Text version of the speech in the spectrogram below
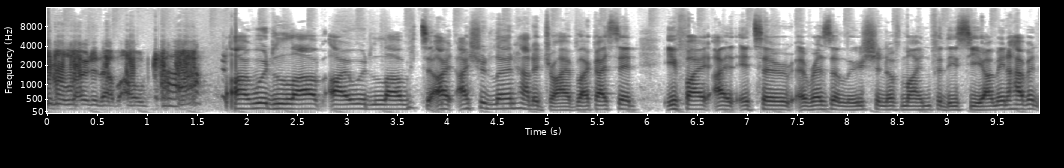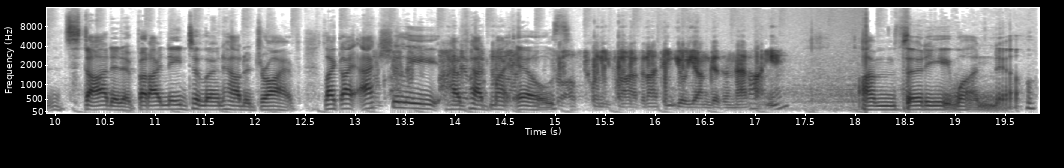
little loaded up old car. Uh-huh. I would love. I would love to. I, I should learn how to drive. Like I said, if I, I it's a, a resolution of mine for this year. I mean, I haven't started it, but I need to learn how to drive. Like I actually I have had my L's. until I was 25, and I think you're younger than that, aren't you? I'm 31 now.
